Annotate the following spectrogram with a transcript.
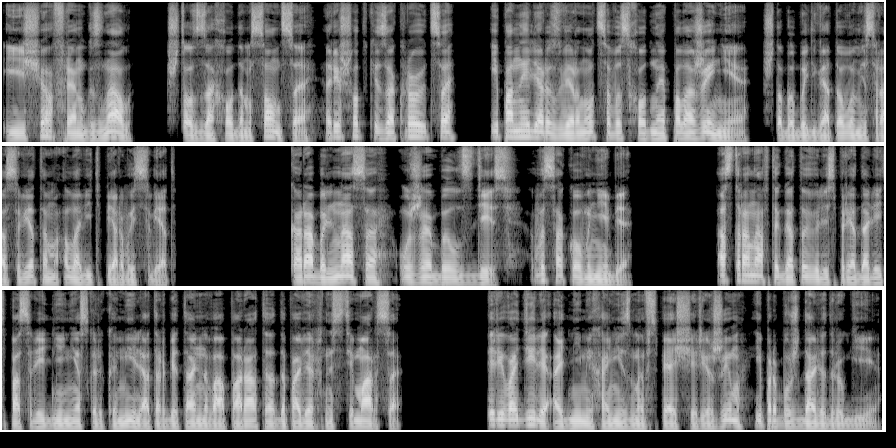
И еще Фрэнк знал, что с заходом солнца решетки закроются и панели развернутся в исходное положение, чтобы быть готовыми с рассветом ловить первый свет. Корабль НАСА уже был здесь, высоко в небе. Астронавты готовились преодолеть последние несколько миль от орбитального аппарата до поверхности Марса, переводили одни механизмы в спящий режим и пробуждали другие.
